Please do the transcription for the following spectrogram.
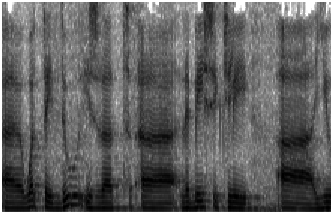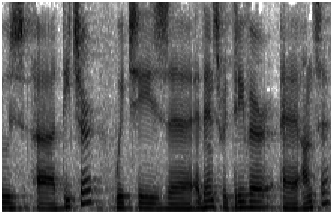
uh, what they do is that uh, they basically uh, use a teacher, which is uh, a dense retriever uh, ANCE.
